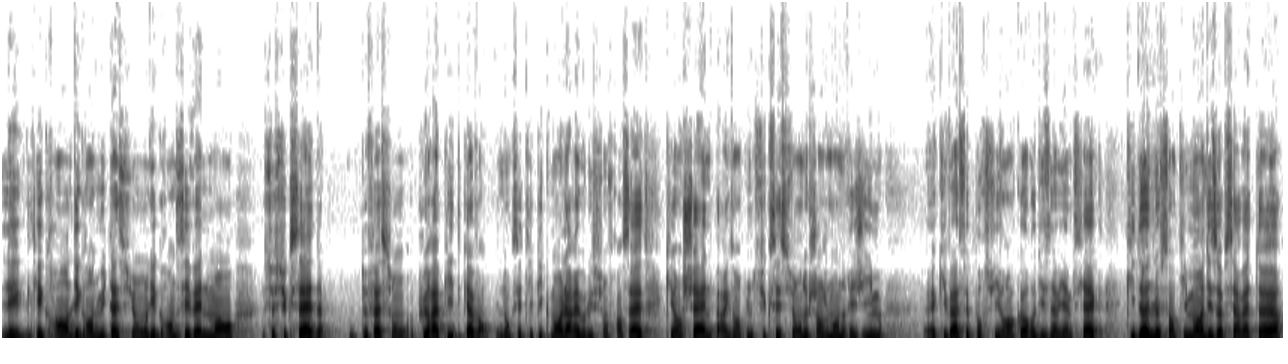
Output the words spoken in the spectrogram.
les, grandes, mutations, les grands événements se succèdent de façon plus rapide qu'avant. Donc c'est typiquement la Révolution française qui enchaîne par exemple une succession de changements de régime euh, qui va se poursuivre encore au 19e siècle, qui donne le sentiment à des observateurs,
